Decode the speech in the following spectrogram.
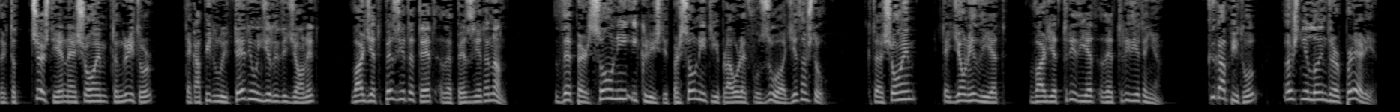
dhe këtë çështje ne e shohim të ngritur te kapitulli tetë i Ungjillit i Gjonit, vargjet pesëdhjetë e tetë dhe pesëdhjetë e nëntë. Dhe personi i Krishtit, personi i tij pra u refuzua gjithashtu. Këtë e shohim te Gjoni 10, vargjet 30 dhe 31. Ky kapitull është një lloj ndërprerje.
